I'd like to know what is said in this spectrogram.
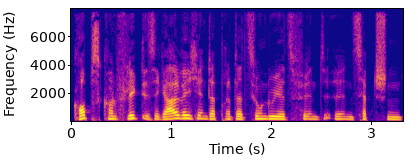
Cobbs Konflikt ist egal, welche Interpretation du jetzt für äh, Inception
